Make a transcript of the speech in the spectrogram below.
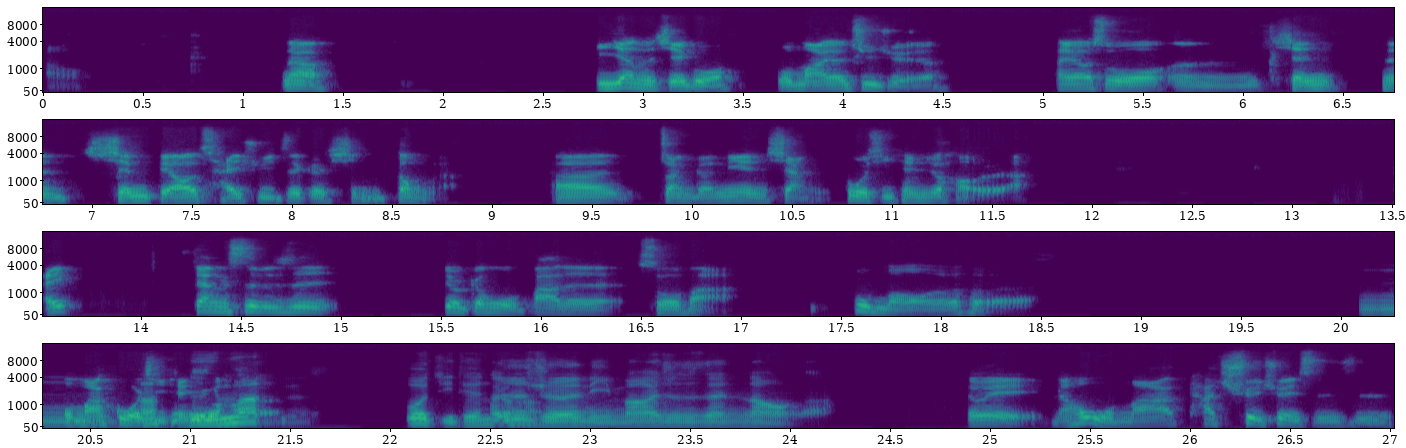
好那一样的结果，我妈又拒绝了。她要说：“嗯，先，那先不要采取这个行动了。啊，转个念想，过几天就好了啦。”哎，这样是不是又跟我爸的说法不谋而合了？嗯，我妈过几天就好了。过几天她就觉得你妈就是在闹了。对，然后我妈她确确实实，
